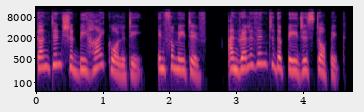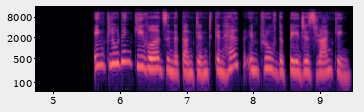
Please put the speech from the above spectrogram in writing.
Content should be high quality, informative, and relevant to the page's topic. Including keywords in the content can help improve the page's ranking,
